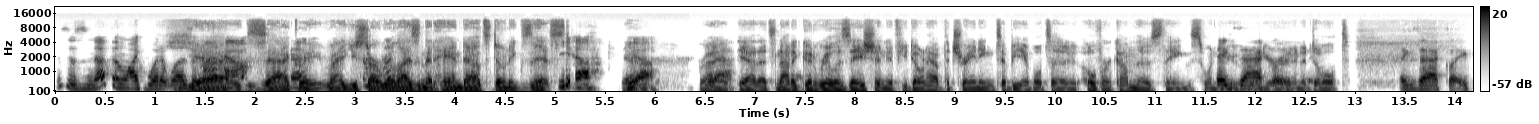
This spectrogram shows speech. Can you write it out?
This is nothing like what it was yeah, exactly. Right. You start realizing that handouts don't exist. Yeah. yeah. yeah right yeah. yeah. that's not a good realization if you don't have the training to be able to overcome those things when, exactly. you, when you're an adult exactly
